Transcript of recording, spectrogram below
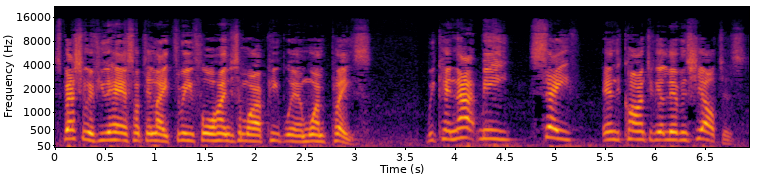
especially if you have something like three, four hundred some more people in one place. We cannot be safe in the conjugate living shelters.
